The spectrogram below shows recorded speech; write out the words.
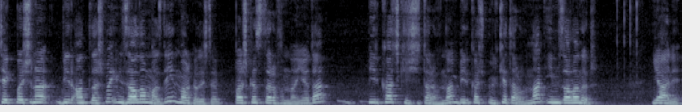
Tek başına bir antlaşma imzalanmaz değil mi arkadaşlar? Başkası tarafından ya da birkaç kişi tarafından, birkaç ülke tarafından imzalanır. Yani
